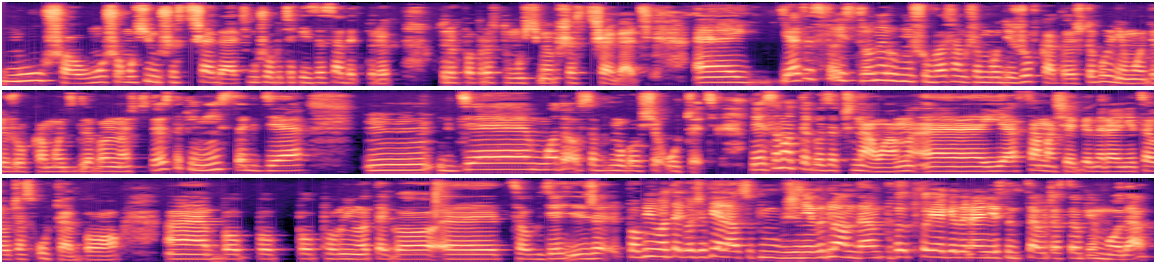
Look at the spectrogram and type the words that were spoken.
muszą, muszą, musimy przestrzegać, muszą być jakieś zasady, których, których po prostu musimy przestrzegać. E, ja ze swojej strony również uważam, że młodzieżówka, to jest szczególnie młodzieżówka, Młodzi dla Wolności, to jest takie miejsce, gdzie, mm, gdzie młode osoby mogą się uczyć. No ja sama od tego zaczynałam, e, ja sama się generalnie cały czas uczę, bo, bo, bo, bo pomimo tego, co gdzieś, że pomimo mimo tego, że wiele osób mi mówi, że nie wyglądam, to, to ja generalnie jestem cały czas całkiem młoda.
